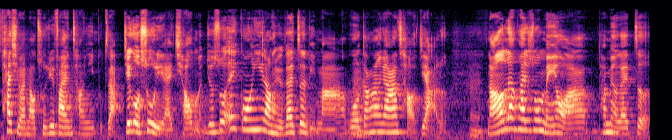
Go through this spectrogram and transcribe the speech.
他洗完澡出去，发现苍一不在，结果树里来敲门，就说：“哎，光一郎有在这里吗？我刚刚跟他吵架了。嗯”然后亮太就说：“没有啊，他没有在这。”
